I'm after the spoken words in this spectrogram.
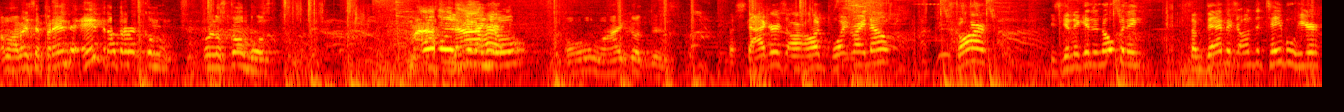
Vamos a ver, se prende, entra otra vez con, con los combos. Más Oh, daño. Oh my goodness. The staggers are on point right now. Scar, he's gonna get an opening. Some damage on the table here.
